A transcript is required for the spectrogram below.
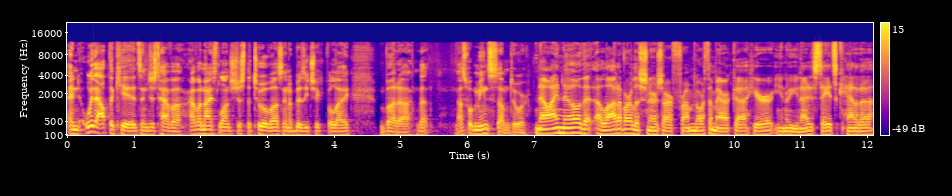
and without the kids and just have a have a nice lunch, just the two of us in a busy Chick Fil A. But uh, that that's what means something to her. Now I know that a lot of our listeners are from North America here, you know, United States, Canada,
